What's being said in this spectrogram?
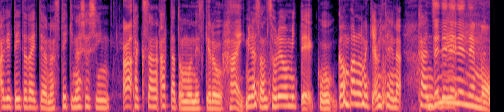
上げていただいたような素敵な写真あ。たくさんあったと思うんですけどはい。皆さんそれを見てこう頑張らなきゃみたいな感じ全然全で然全然もう。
